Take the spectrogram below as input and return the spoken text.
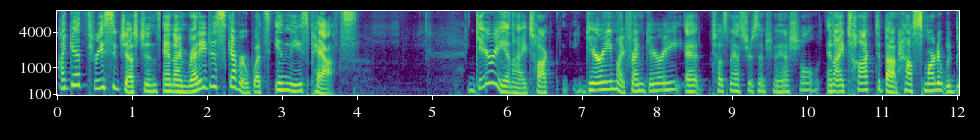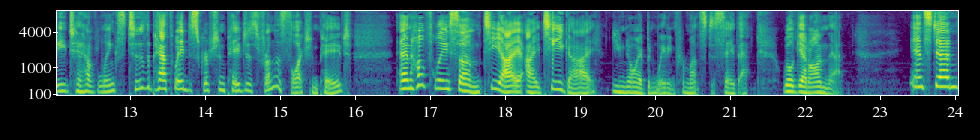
I get three suggestions, and I'm ready to discover what's in these paths. Gary and I talked, Gary, my friend Gary at Toastmasters International, and I talked about how smart it would be to have links to the pathway description pages from the selection page. And hopefully, some TIIT guy, you know, I've been waiting for months to say that, will get on that. Instead,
